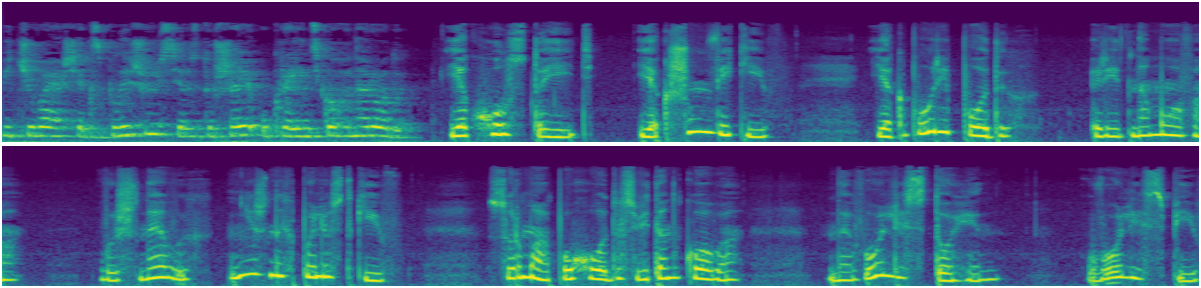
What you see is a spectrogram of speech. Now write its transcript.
відчуваєш, як зближуєшся з душею українського народу. Як гул стоїть, як шум віків, як бурі подих, рідна мова, вишневих ніжних пелюстків, сурма походу світанкова, неволі стогін, волі спів,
